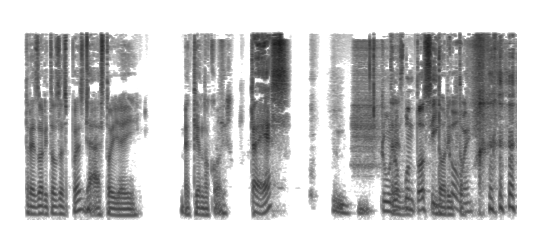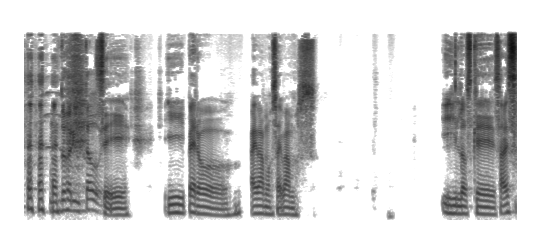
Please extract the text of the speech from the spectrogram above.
tres doritos después ya estoy ahí metiendo código. ¿Tres? 1.5, güey. Un dorito, güey. Sí. Y pero ahí vamos, ahí vamos. Y los que, ¿sabes?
